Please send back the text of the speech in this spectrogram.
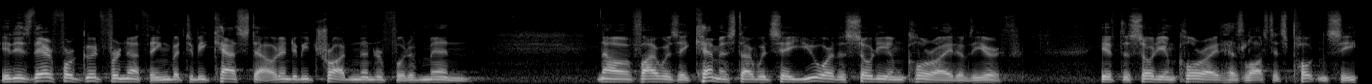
It is therefore good for nothing but to be cast out and to be trodden under foot of men. Now, if I was a chemist, I would say, You are the sodium chloride of the earth. If the sodium chloride has lost its potency,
